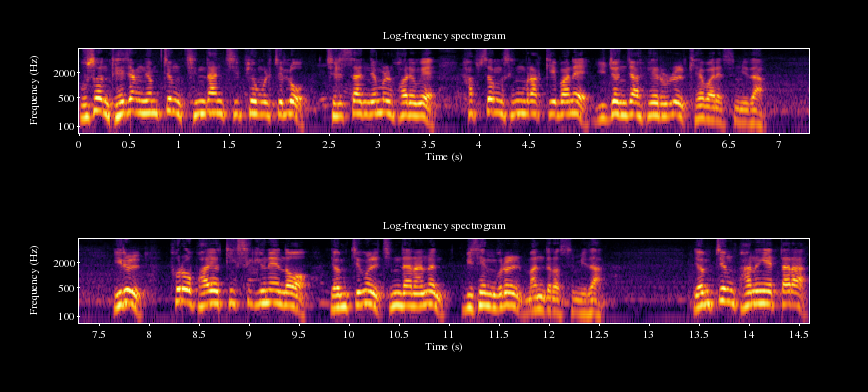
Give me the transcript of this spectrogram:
우선 대장염증 진단 지표 물질로 질산염을 활용해 합성 생물학 기반의 유전자 회로를 개발했습니다. 이를 프로바이오틱스균에 넣어 염증을 진단하는 미생물을 만들었습니다. 염증 반응에 따라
